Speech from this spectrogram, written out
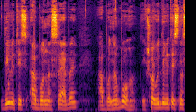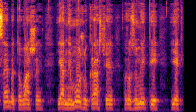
дивитесь або на себе, або на Бога. Якщо ви дивитесь на себе, то ваше я не можу краще розуміти, як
